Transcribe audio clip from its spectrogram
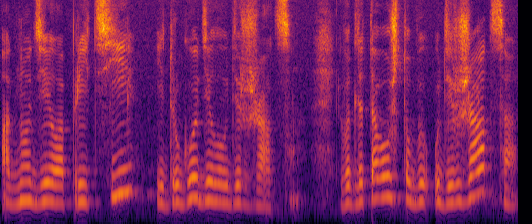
одно дело прийти, и другое дело удержаться. И вот для того, чтобы удержаться,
